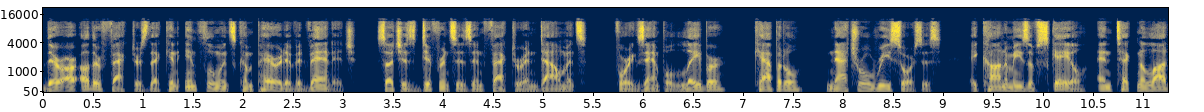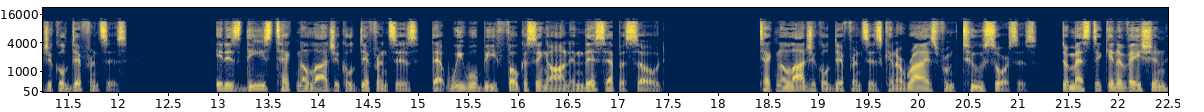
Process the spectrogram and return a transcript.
there are other factors that can influence comparative advantage, such as differences in factor endowments, for example, labor, capital, natural resources, economies of scale, and technological differences, it is these technological differences that we will be focusing on in this episode. Technological differences can arise from two sources, domestic innovation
